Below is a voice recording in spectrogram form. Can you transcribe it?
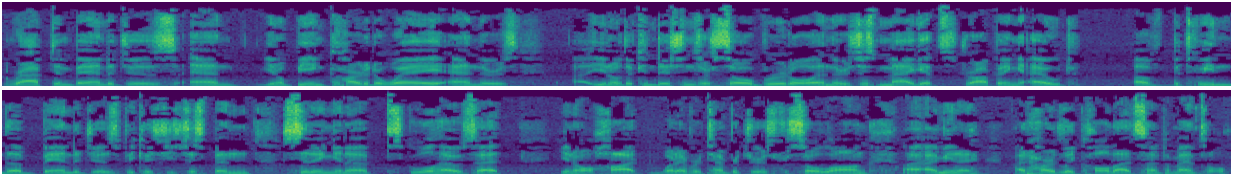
wrapped in bandages and you know being carted away and there's uh, you know the conditions are so brutal and there's just maggots dropping out of between the bandages because she's just been sitting in a schoolhouse at you know hot whatever temperatures for so long. Uh, i mean I, i'd hardly call that sentimental.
